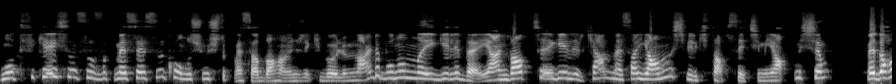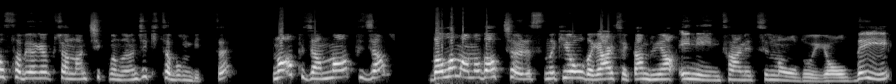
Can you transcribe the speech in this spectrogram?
notificationsızlık meselesini konuşmuştuk mesela daha önceki bölümlerde. Bununla ilgili de yani Datça'ya gelirken mesela yanlış bir kitap seçimi yapmışım ve daha Sabiha Gökçen'den çıkmadan önce kitabım bitti. Ne yapacağım ne yapacağım? Dalaman'la Datça arasındaki yol da gerçekten dünya en iyi internetinin olduğu yol değil.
